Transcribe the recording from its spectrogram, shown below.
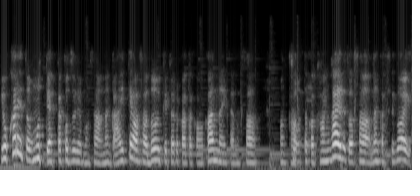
良かれと思ってやったことでもさなんか相手はさどう受け取るかとかわかんないからさなんか、とか考えるとさなんかすごい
